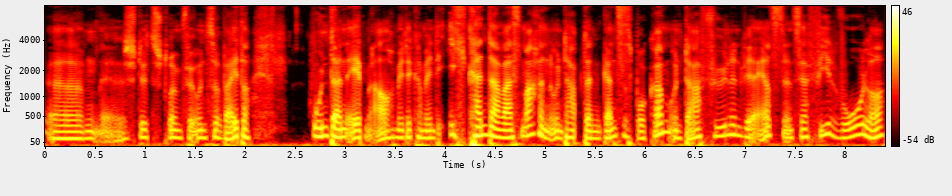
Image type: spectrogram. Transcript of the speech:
ähm, äh, Stützstrümpfe und so weiter und dann eben auch Medikamente. Ich kann da was machen und habe dann ein ganzes Programm und da fühlen wir Ärzte uns sehr viel wohler,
